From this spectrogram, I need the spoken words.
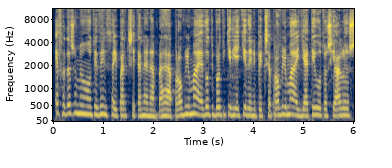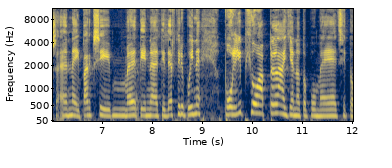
Ε, φαντάζομαι ότι δεν θα υπάρξει κανένα πρόβλημα. Εδώ την πρώτη Κυριακή δεν υπήρξε πρόβλημα, γιατί ούτως ή άλλως ε, να υπάρξει με την, ε, τη δεύτερη που είναι πολύ πιο απλά, για να το πούμε έτσι, το,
